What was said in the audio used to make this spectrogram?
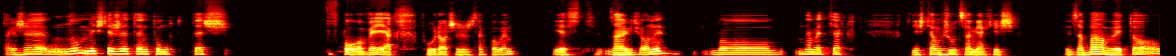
Także no myślę, że ten punkt też w połowie, jak półrocze, że tak powiem, jest zaliczony, bo nawet jak gdzieś tam wrzucam jakieś zabawy, to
